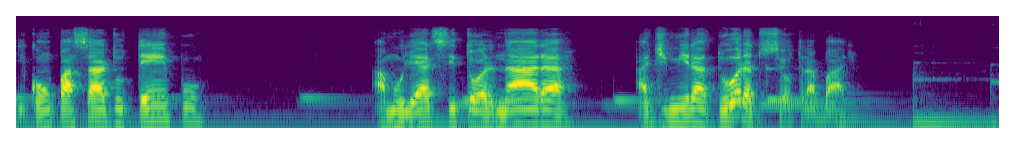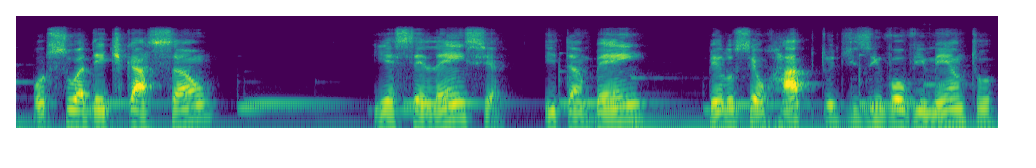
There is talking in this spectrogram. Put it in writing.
E com o passar do tempo, a mulher se tornara admiradora do seu trabalho, por sua dedicação e excelência e também pelo seu rápido desenvolvimento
